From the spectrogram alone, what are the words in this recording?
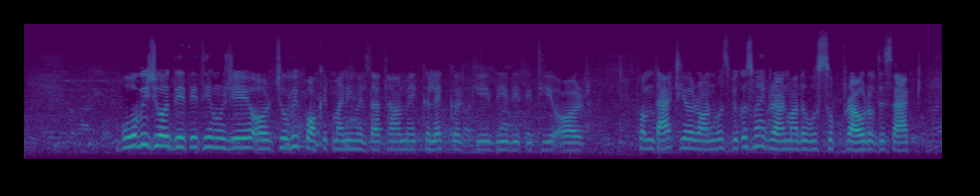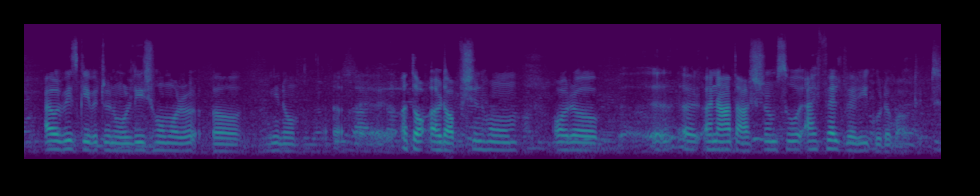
वो भी जो देते थे मुझे और जो भी पॉकेट मनी मिलता था, मैं कलेक्ट करके दे देती थी और from that year on was because my grandmother was so proud of this act I always give it an old age home और यू नो अडोप्शन होम और अनाथ आश्रम so I felt very good about it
